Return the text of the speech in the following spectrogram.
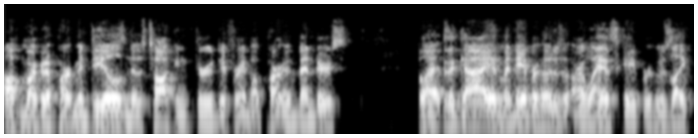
off-market apartment deals, and it was talking through different apartment vendors. But the guy in my neighborhood is our landscaper, who's like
